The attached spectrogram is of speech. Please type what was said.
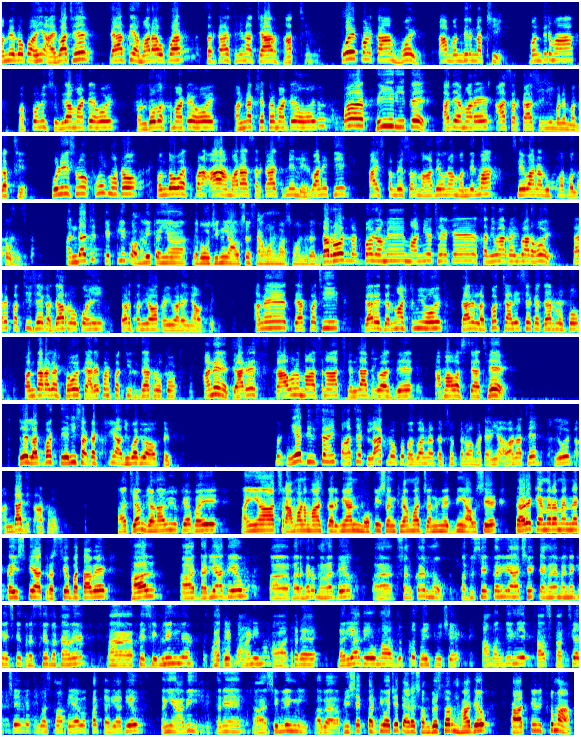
અમે લોકો અહીં આવ્યા છે, ત્યારથી અમારા ઉપર સરકારશ્રીના ચાર હાથ છે. કોઈ પણ કામ હોય, આ મંદિર નકશી. મંદિરમાં ભક્તોની સુવિધા માટે હોય, બંદોબસ્ત માટે હોય, અન્ન ક્ષેત્ર માટે હોય, બધી રીતે આજે અમારે આ સરકારશ્રીની મને મદદ છે. પોલીસનો ખૂબ મોટો બંદોબસ્ત પણ આ અમારા સરકારશ્રીની મહેરબાનીથી આ સ્તંભેશ્વર મહાદેવના મંદિરમાં સેવાના રૂપમાં બનતો હોય છે. અંદાજિત કેટલી પબ્લિક અહીંયા રોજની આવશે શ્રાવણ માસમાં અંદર દરરોજ લગભગ અમે માનીએ છીએ કે શનિવાર રવિવાર હોય ત્યારે પચીસ એક હજાર લોકો અહીં દર શનિવાર રવિવારે અહીં આવશે. અને ત્યાર પછી જ્યારે જન્માષ્ટમી હોય ત્યારે લગભગ ચાલીસ એક હજાર લોકો પંદર ઓગસ્ટ હોય ત્યારે પણ પચીસ હજાર લોકો. અને જ્યારે શ્રાવણ માસના છેલ્લા દિવસ જે અમાવસ્યા છે એ લગભગ ત્રેવીસ ઓગસ્ટની આજુબાજુ આવશે. તો એ દિવસે અહીં પાંચેક લાખ લોકો ભગવાનના દર્શન કરવા માટે અહીં આવવાના છે. એવો એક અંદાજિત આંકડો. હા, જેમ જણાવ્યું કે ભાઈ, અહીંયા શ્રાવણ માસ દરમિયાન મોટી સંખ્યામાં જનમેદની આવશે. ત્યારે કેમેરામેનને કહીશ કે આ દ્રશ્ય બતાવે હાલ દરિયાદેવ હર હર મહાદેવ શંકરનો અભિષેક કરી રહ્યા છે. કેમેરામેનને કહીશ કે દ્રશ્ય બતાવે કે શિવલિંગ જે પાણી અત્યારે દરિયાદેવમાં લુપ્ત થઈ ગયું છે. આ મંદિરની એક ખાસ ખાસિયત છે કે દિવસમાં બે વખત દરિયાદેવ અહીં આવી અને શિવલિંગની અભિષેક કરતી હોય છે, ત્યારે સંભેશ્વર મહાદેવ તીર્થમાં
